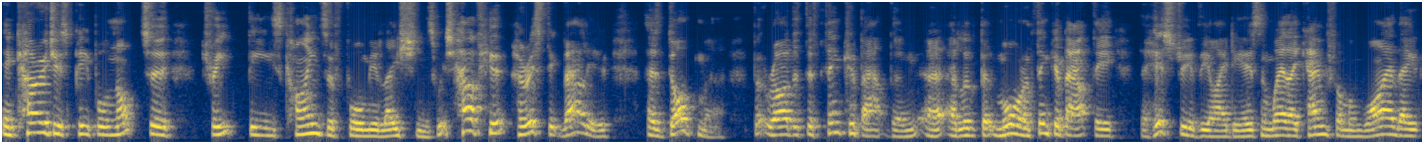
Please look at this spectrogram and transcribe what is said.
encourages people not to treat these kinds of formulations, which have heuristic value, as dogma, but rather to think about them uh, a little bit more and think about the, the history of the ideas and where they came from and why they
